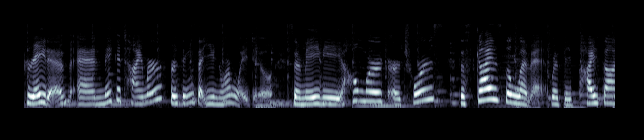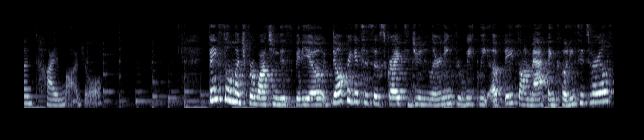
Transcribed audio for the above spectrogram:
creative and make a timer for things that you normally do. So maybe homework or chores. The sky's the limit with the Python time module. Thanks so much for watching this video. Don't forget to subscribe to Juni Learning for weekly updates on math and coding tutorials.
